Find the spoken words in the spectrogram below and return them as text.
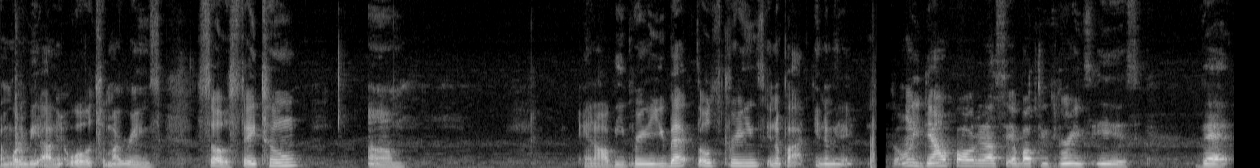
I'm going to be adding oil to my rings. So stay tuned. Um, and I'll be bringing you back those greens in a pot in a minute. The only downfall that I say about these greens is that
